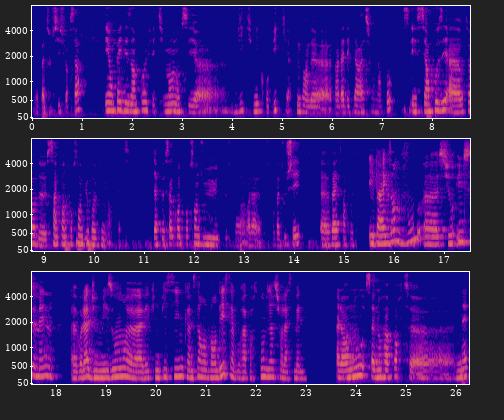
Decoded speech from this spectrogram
il n'y a pas de souci sur ça. Et on paye des impôts, effectivement, donc c'est euh, BIC, micro-BIC dans, dans la déclaration d'impôt. Et c'est imposé à hauteur de 50% du revenu, en fait. C'est-à-dire que 50% du, de ce qu'on voilà, va toucher euh, va être imposé. Et par exemple, vous, euh, sur une semaine voilà, d'une maison avec une piscine comme ça en Vendée, ça vous rapporte combien sur la semaine? Alors nous, ça nous rapporte euh, net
